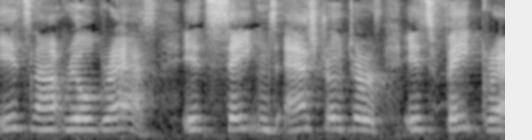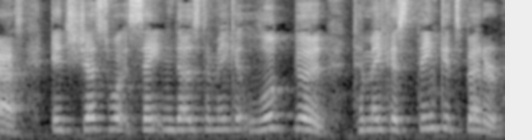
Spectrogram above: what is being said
it's not real grass. It's Satan's astroturf. It's fake grass. It's just what Satan does to make it look good, to make us think it's better.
